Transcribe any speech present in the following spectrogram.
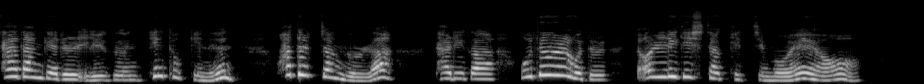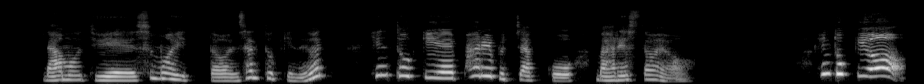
4단계를 읽은 흰토끼는 화들짝 놀라 다리가 오들오들 떨리기 시작했지 뭐예요. 나무 뒤에 숨어 있던 산토끼는 흰 토끼의 팔을 붙잡고 말했어요. 흰 토끼야,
